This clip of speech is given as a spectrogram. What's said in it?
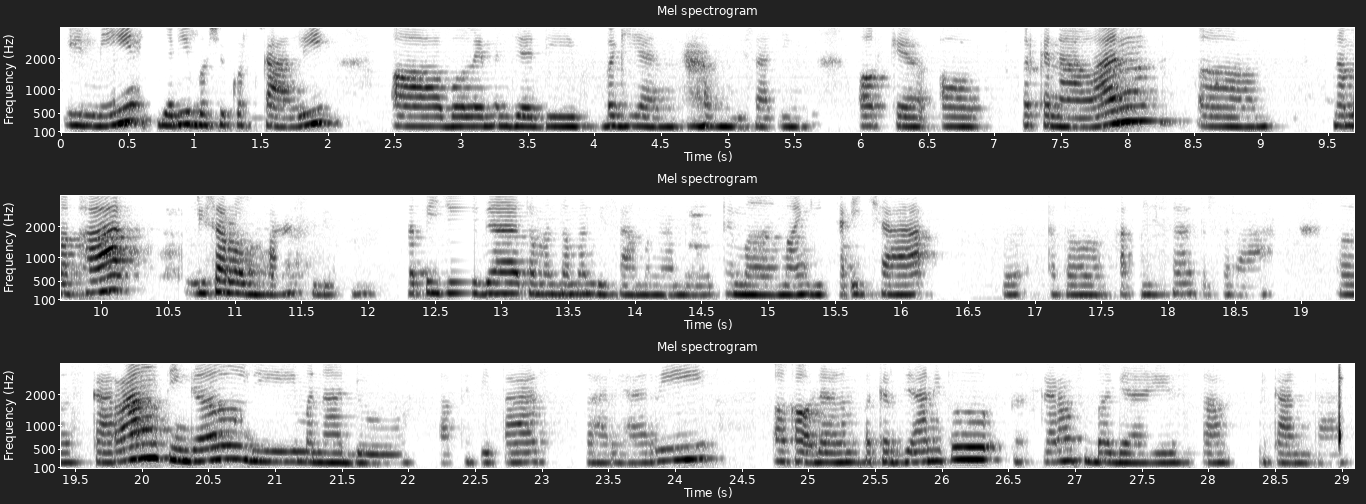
ini. Jadi bersyukur sekali uh, boleh menjadi bagian di saat ini. Oke, okay, uh, perkenalan uh, nama Kak Lisa Rompas gitu. Tapi juga teman-teman bisa mengambil eh, memanggil Kak Ica atau Kak Lisa terserah uh, sekarang tinggal di Manado. Aktivitas sehari-hari uh, kalau dalam pekerjaan itu uh, sekarang sebagai staf perkantas.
